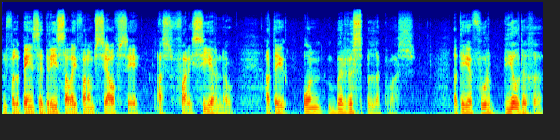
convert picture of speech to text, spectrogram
In Filippense 3 sal hy van homself sê as fariseer nou dat hy onberispelik was. Dat hy 'n voorbeeldige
